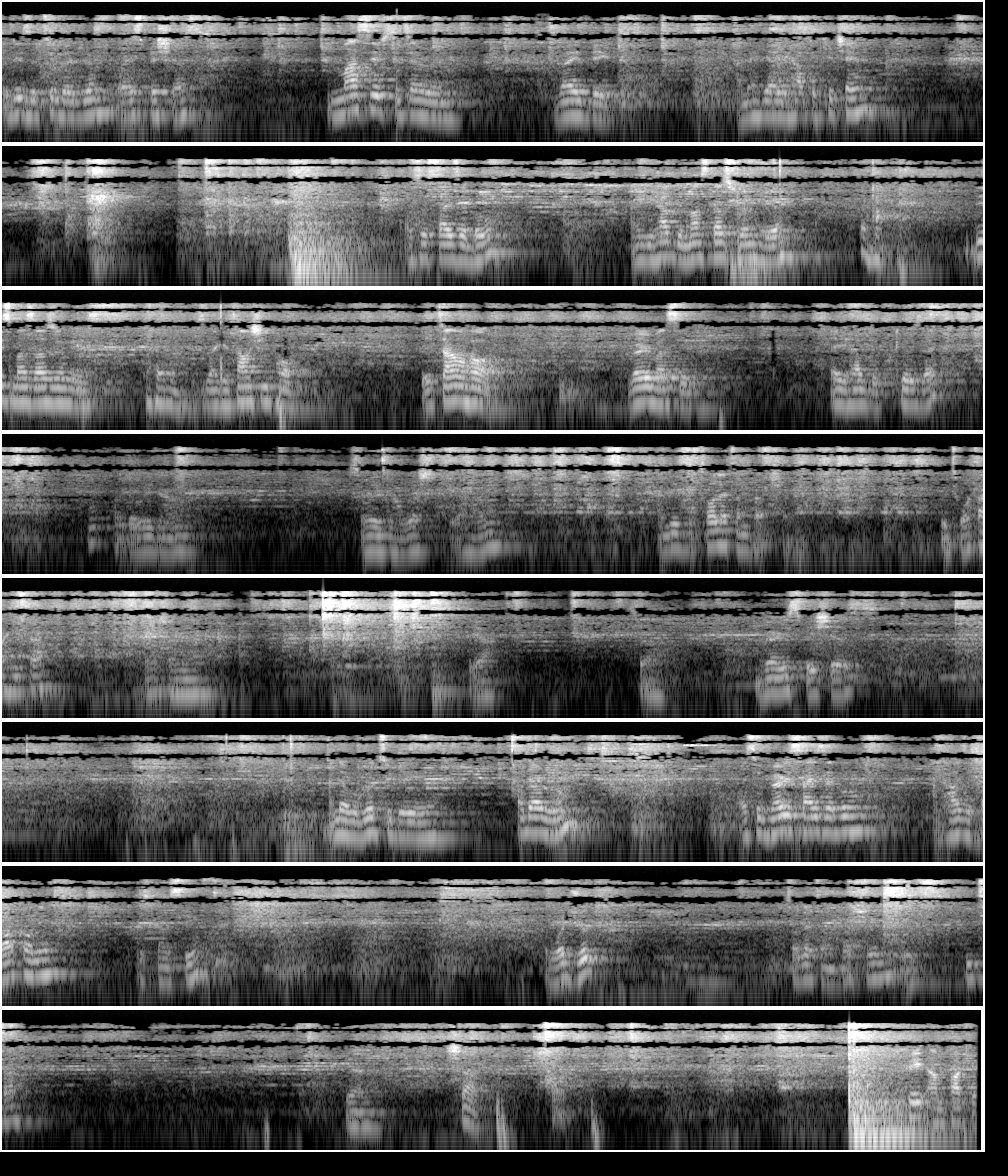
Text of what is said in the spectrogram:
So this is a two bedroom, very spacious. Massive sitting room, very big. And then here you have the kitchen. Also sizable. And we have the master's room here. this master's room is it's like a township hall. A town hall. Very massive. There you have the closet all the way down. So you can wash your hands. And this is the toilet bathroom. With water heater. Actually, yeah. So very spacious. And then we'll go to the other room. Also very sizable and has a balcony, you can see. A wardrobe, toilet and bathroom with heater. Yeah, sharp, sharp. And parking.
